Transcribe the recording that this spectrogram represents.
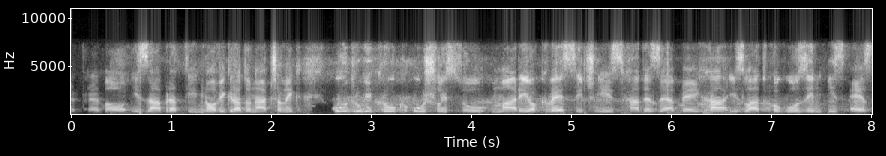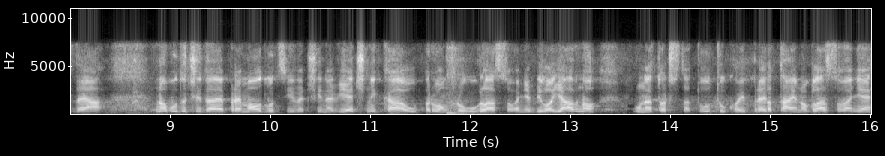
se trebao izabrati novi gradonačelnik. U drugi krug ušli su Mario Kvesić iz HDZ-a BiH i Zlatko Guzin iz SDA. No budući da je prema odluci većine vječnika u prvom krugu glasovanje bilo javno, unatoč statutu koji preda tajno glasovanje,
